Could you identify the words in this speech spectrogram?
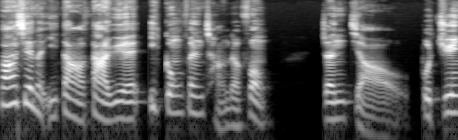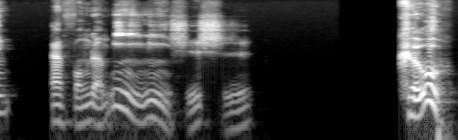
发现了一道大约一公分长的缝，针脚不均，但缝得密密实实。可恶！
